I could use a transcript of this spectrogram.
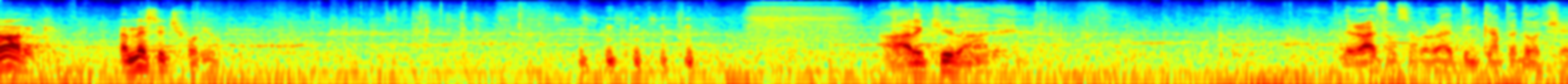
Tarik, a message for you. Auriculade. The rifles have arrived in Cappadocia,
